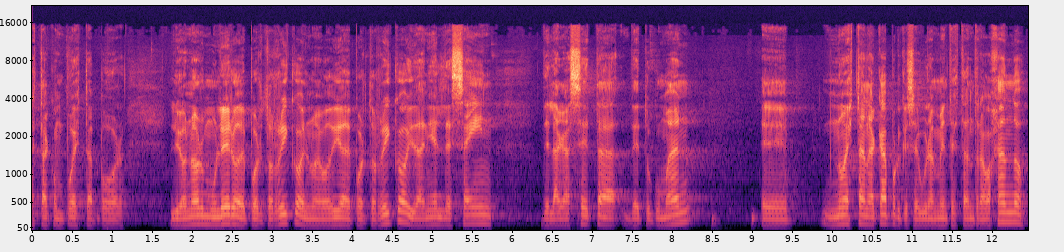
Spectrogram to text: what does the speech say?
está compuesta por Leonor Mulero de Puerto Rico, El Nuevo Día de Puerto Rico, y Daniel Desein de la Gaceta de Tucumán. Eh, no están acá porque seguramente están trabajando.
